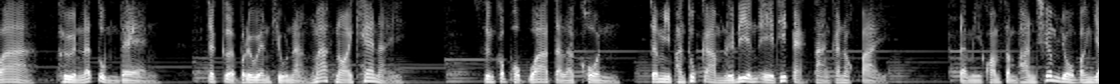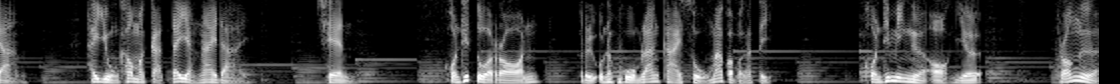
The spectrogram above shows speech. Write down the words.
ว่าผื่นและตุ่มแดง จะเกิดบริเวณผิวหนังมากน้อยแค่ไหน ซึ่งก็พบว่าแต่ละคนจะมีพันธุกรรมหรือ DNA ที่แตกต่างกันออกไป แต่มีความสัมพันธ์เชื่อมโยงบางอย่าง ให้ยุงเข้ามากัดได้อย่างง่ายดาย เช่น คนที่ตัวร้อนหรืออุณหภูมิร่างกายสูงมากกว่าปกติ คนที่มีเหงื่อออกเยอะ เพราะเหงื่อ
